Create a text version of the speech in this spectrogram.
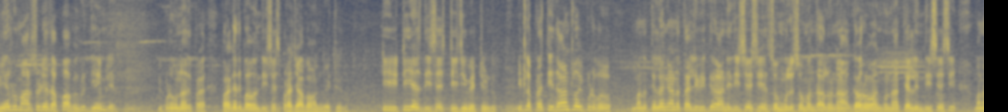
పేర్లు మార్చుడే తప్ప అభివృద్ధి ఏం లేదు. ఇప్పుడు ఉన్నది ప్ర ప్రగతి భవన్ తీసేసి ప్రజాభవన్ పెట్టిండు. టీ టీఎస్ తీసేసి టీజీ పెట్టిండు. ఇట్లా ప్రతి దాంట్లో ఇప్పుడు మన తెలంగాణ తల్లి విగ్రహాన్ని తీసేసి సొమ్ములు సొమందాలు ఉన్న గౌరవంగా ఉన్న తెల్లిని తీసేసి మన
